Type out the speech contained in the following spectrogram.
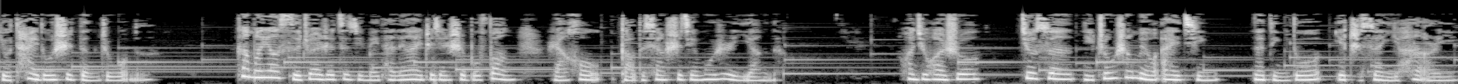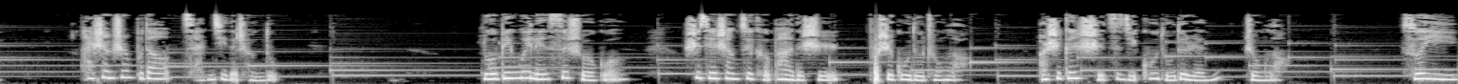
有太多事等着我们了。干嘛要死拽着自己没谈恋爱这件事不放，然后搞得像世界末日一样呢？换句话说，就算你终生没有爱情，那顶多也只算遗憾而已，还上升不到残疾的程度。罗宾·威廉斯说过：“世界上最可怕的事，不是孤独终老，而是跟使自己孤独的人终老。”所以。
